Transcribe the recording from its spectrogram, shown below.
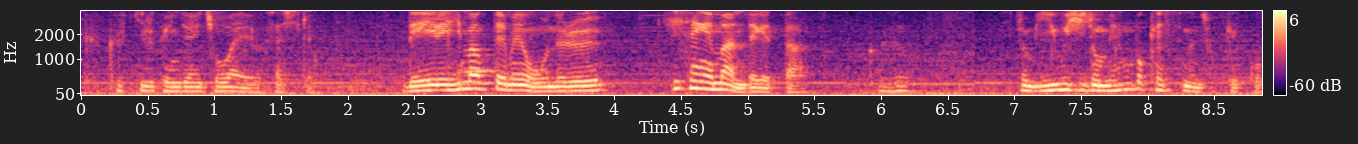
그 글귀를 굉장히 좋아해요 사실은. 내일의 희망 때문에 오늘을 희생하면 안 되겠다. 그래서 좀 이웃이 좀 행복했으면 좋겠고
